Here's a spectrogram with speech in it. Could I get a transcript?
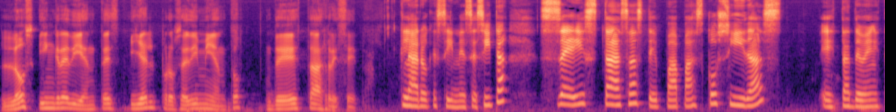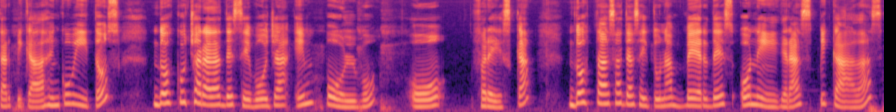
los ingredientes y el procedimiento de esta receta? Claro que sí, necesita 6 tazas de papas cocidas. Estas deben estar picadas en cubitos 2 cucharadas de cebolla en polvo o fresca, 2 tazas de aceitunas verdes o negras picadas,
